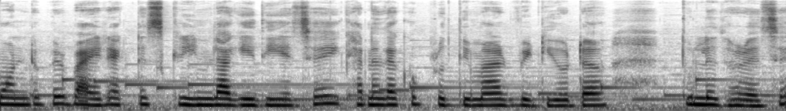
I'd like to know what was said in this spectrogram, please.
মণ্ডপের বাইরে একটা স্ক্রিন লাগিয়ে দিয়েছে। এখানে দেখো প্রতিমার ভিডিওটা তুলে ধরেছে।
